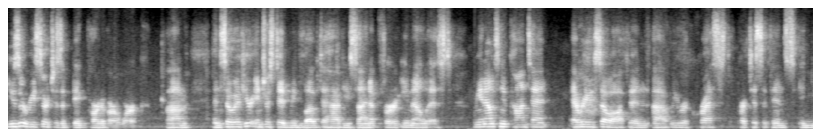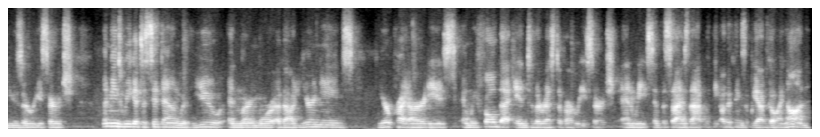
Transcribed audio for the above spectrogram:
user research is a big part of our work. Um, and so if you're interested, we'd love to have you sign up for our email list. We announce new content every so often. Uh, we request participants in user research. That means we get to sit down with you and learn more about your needs, your priorities, and we fold that into the rest of our research. And we synthesize that with the other things that we have going on.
